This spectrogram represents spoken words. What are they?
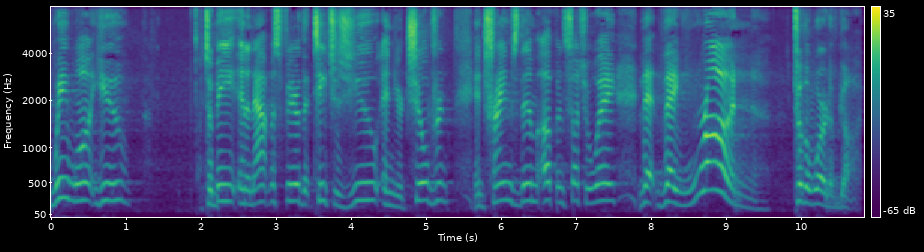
We want you to be in an atmosphere that teaches you and your children and trains them up in such a way that they run to the Word of God.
